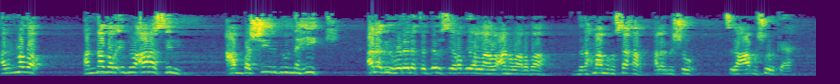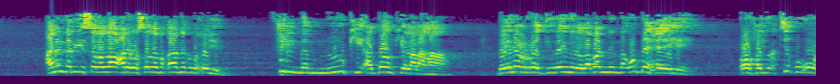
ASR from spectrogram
can annadr ibnu anasin can bashiir bnu nahiik can abi hurayrata dawsi radia allahu canhu ardaa cabdiraxmaan bnu sakhr cala mashhuur sida mashhuurka ah can inabiyi sala allahu alayh wasalam qaala nabigu wuxuu yidhi filmamluuki addoonkii lalahaa bayna arajulayni laba ninna u dhaxeeyey oo fa yuctiqu uu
